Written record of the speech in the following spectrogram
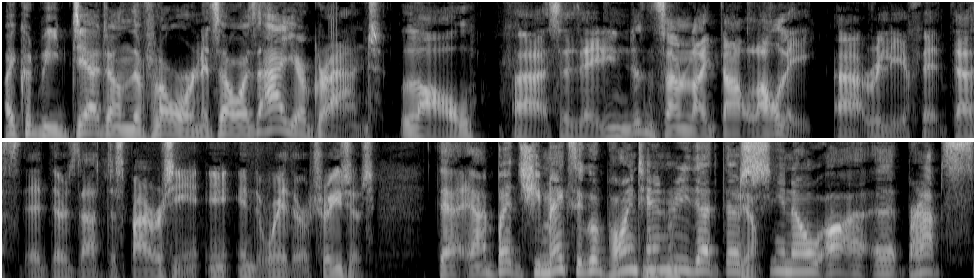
I could be dead on the floor and it's always, ah, you're grand. Lol, uh, says Aideen. Doesn't sound like that lolly, uh, really, if it, that's, uh, there's that disparity in, in the way they're treated. That, uh, but she makes a good point, Henry, that there's, you know, uh, uh, perhaps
